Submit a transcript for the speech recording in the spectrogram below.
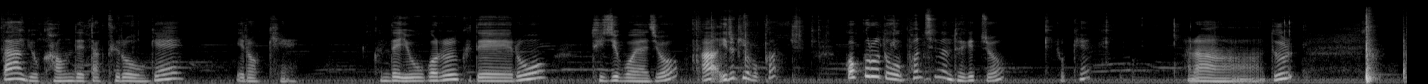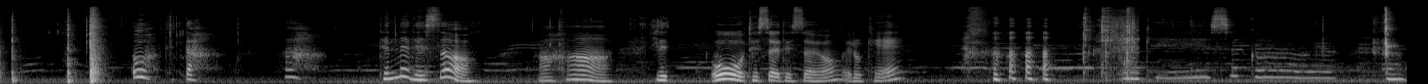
딱 요 가운데 딱 들어오게 이렇게. 근데 요거를 그대로 뒤집어야죠. 아, 이렇게 해볼까? 거꾸로도 펀치는 되겠죠? 이렇게. 하나, 둘. 어, 됐다. 아, 됐네, 됐어. 아하. 근데, 오, 됐어요, 됐어요. 이렇게. 여기 있을 거야. 아무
